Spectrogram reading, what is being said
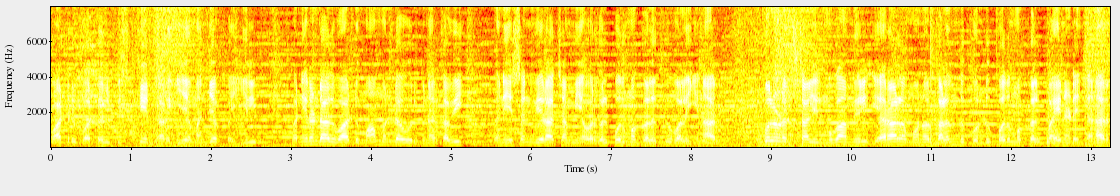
வாட்டர் பாட்டில் பிஸ்கெட் அடங்கிய மஞ்சப்பையில் பன்னிரெண்டாவது வார்டு மாமண்ட உறுப்பினர் கவி கணேசன் வீராசாமி அவர்கள் பொதுமக்களுக்கு வழங்கினார். உங்களுடன் ஸ்டாலின் முகாமில் ஏராளமானோர் கலந்து கொண்டு பொதுமக்கள் பயனடைந்தனர்.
